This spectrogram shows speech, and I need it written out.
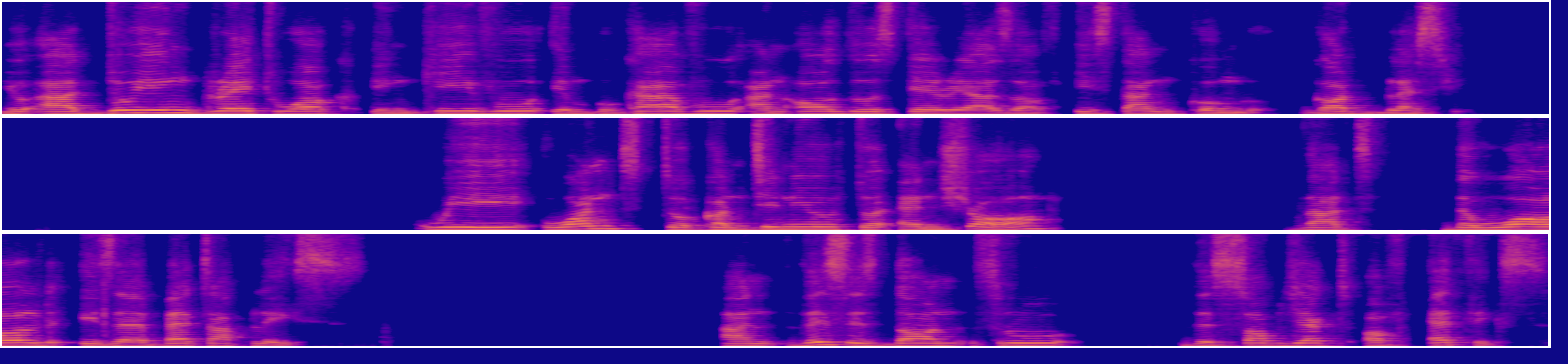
You are doing great work in Kivu, in Bukavu, and all those areas of Eastern Congo. God bless you. We want to continue to ensure that the world is a better place. And this is done through the subject of ethics,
